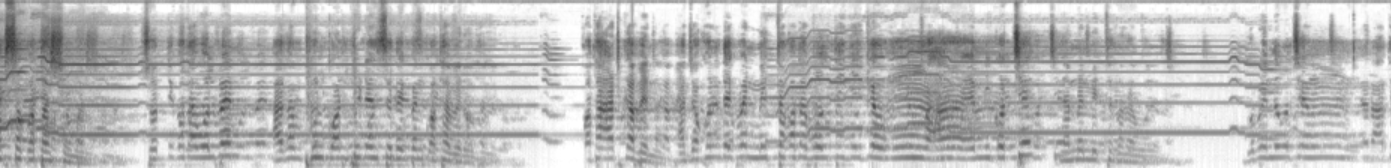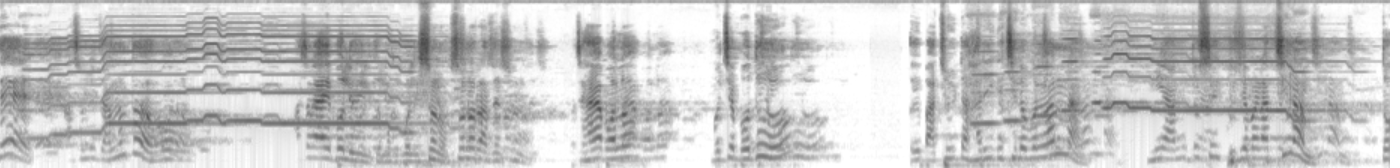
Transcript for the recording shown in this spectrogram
একশো কথার সমান। সত্যি কথা বলবেন, একদম ফুল কনফিডেন্সে দেখবেন কথা বেরোবে। কথা আটকাবে না। আর যখনই দেখবেন মিথ্যা কথা বলতে গিয়ে কেউ এমনি করছে জানবেন মিথ্যা কথা বলছে। গোবিন্দ বলছেন, রাধে, আসলে জানো তো? ও আসলে আই বলি বলি তোমাকে, বলি, শোনো শোনো রাধে, শোনো। বলছে হ্যাঁ বলো। বলছে, বধু, ওই বাছুরিটা হারিয়ে গেছিল বললাম না? নিয়ে আমি তো সেই খুঁজে বেড়াচ্ছিলাম। তো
